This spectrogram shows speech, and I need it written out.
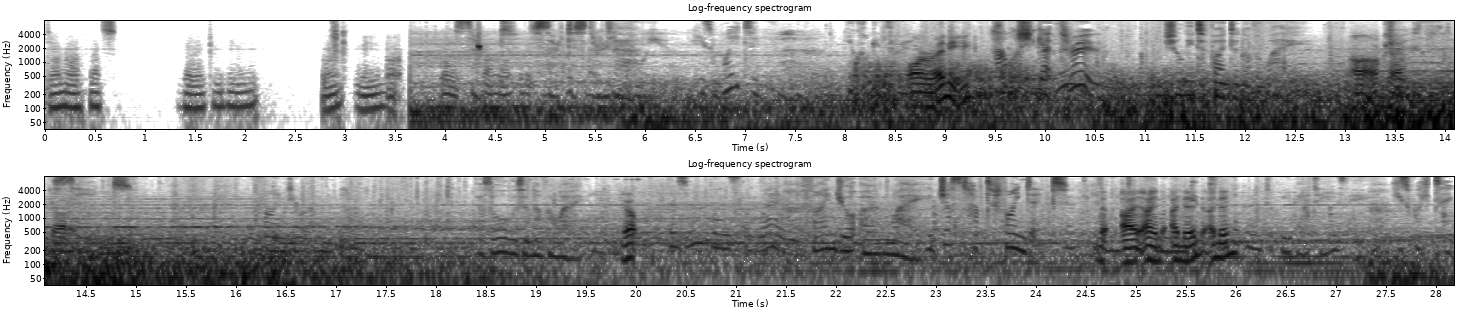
don't know if that's very convenient for me, but we'll try and open it. Is through there. for you. He's waiting for her. You can't get through. Already? How will she get through? She'll need to find another way. Oh, okay. Truth Got it. There's always another way. Yep. There's always a way. Find your own way. You just have to find it. Th- I, I, I did, I did. It's not going to be that easy. He's waiting.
